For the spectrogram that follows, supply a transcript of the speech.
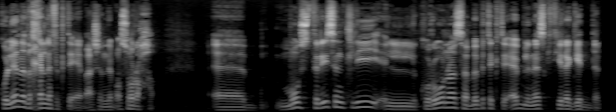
كلنا دخلنا في اكتئاب عشان نبقى صراحة. most uh, recently الكورونا سببت اكتئاب لناس كتيرة جدا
